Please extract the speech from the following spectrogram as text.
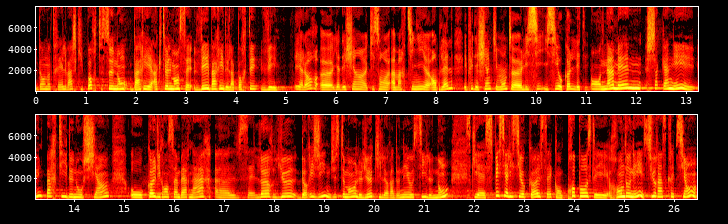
dans notre élevage qui porte ce nom Barry. Actuellement, c'est V Barry de la portée V. Et alors, euh, il y a des chiens euh, qui sont euh, à Martigny euh, en plaine, et puis des chiens qui montent euh, ici, ici au col l'été. On amène chaque année une partie de nos chiens au col du Grand Saint-Bernard. Euh, c'est leur lieu d'origine, justement, le lieu qui leur a donné aussi le nom. Ce qui est spécial ici au col, c'est qu'on propose des randonnées sur inscription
